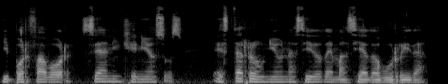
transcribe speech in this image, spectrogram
y por favor sean ingeniosos. Esta reunión ha sido demasiado aburrida.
